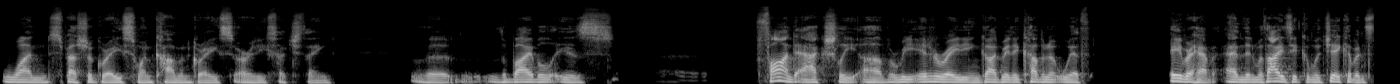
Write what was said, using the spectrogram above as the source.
one special grace, one common grace, or any such thing. The, the Bible is uh, fond actually of reiterating God made a covenant with Abraham and then with Isaac and with Jacob and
